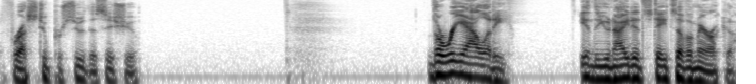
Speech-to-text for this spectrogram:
for us to pursue this issue. The reality in the United States of America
